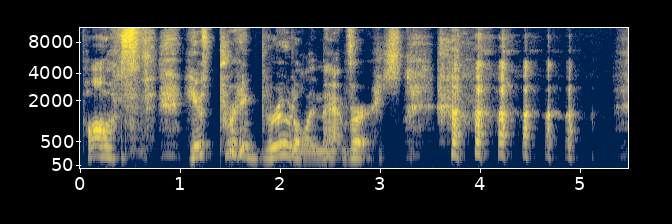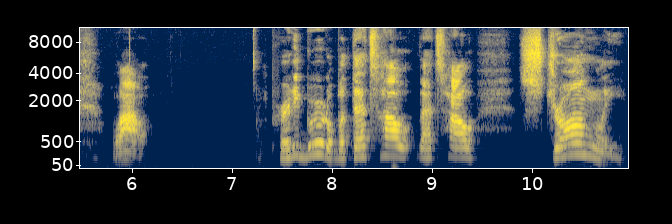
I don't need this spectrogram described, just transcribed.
Paul was he was pretty brutal in that verse. wow. Pretty brutal, but that's how that's how strongly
